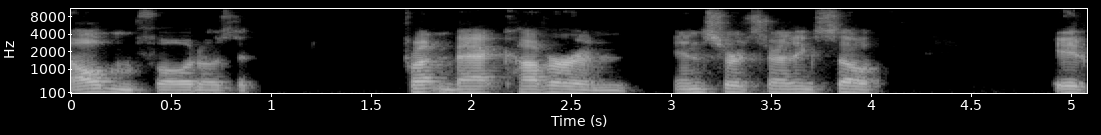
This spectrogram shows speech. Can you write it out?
album photos, front and back cover and inserts and everything. So it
